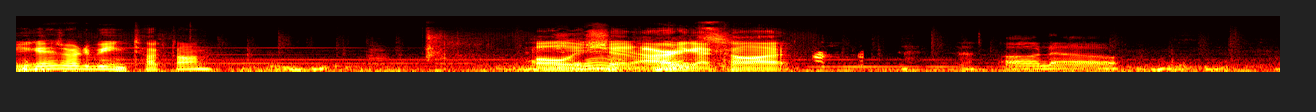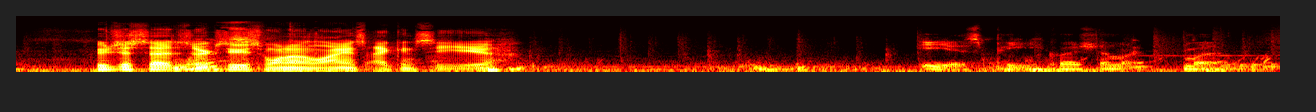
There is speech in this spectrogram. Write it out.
Are you guys already being tucked on? Holy shit! I already got caught. Oh no. Who just said What? Zerk Zeus one on alliance? I can see you. ESP question mark? What?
